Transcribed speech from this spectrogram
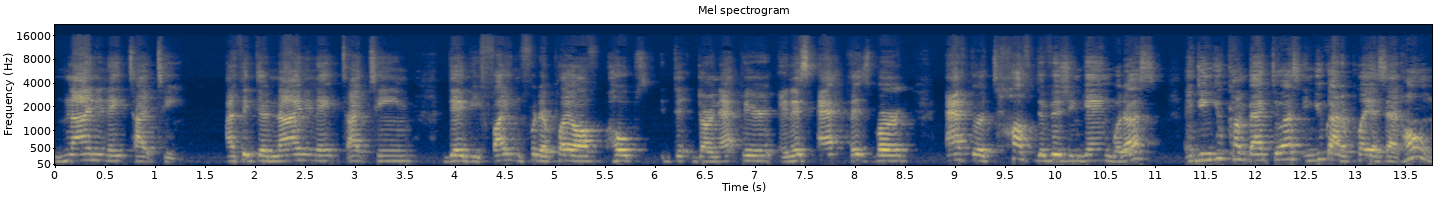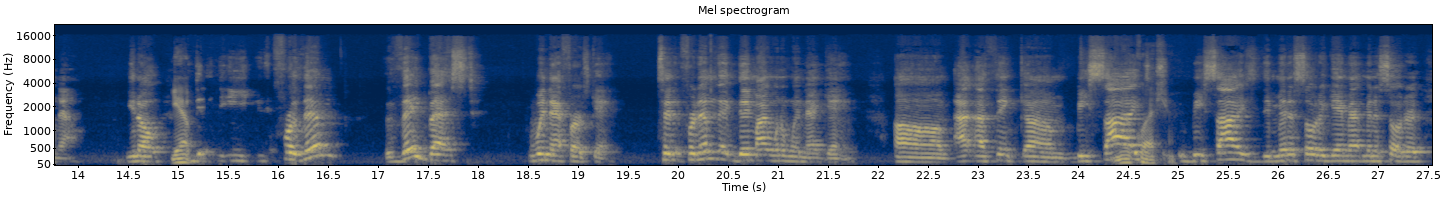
nine and eight type team. I think they're nine and eight type team. They'd be fighting for their playoff hopes d- during that period, and it's at Pittsburgh after a tough division game with us, and then you come back to us and you got to play us at home now. You know, yeah. For them, they best win that first game. To, for them, they, they might want to win that game. Um, I, I, think um, besides no besides the Minnesota game at Minnesota,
